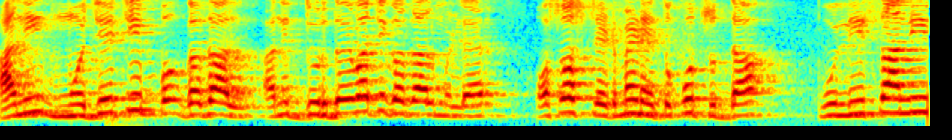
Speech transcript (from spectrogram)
आनी मजेची गजाल आनी दुर्दैवाची गजाल म्हणल्यार असो स्टेटमेंट येतकूच सुद्दां पुलिसांनी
